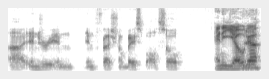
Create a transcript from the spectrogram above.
uh, injury in, in professional baseball. So any yoga?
